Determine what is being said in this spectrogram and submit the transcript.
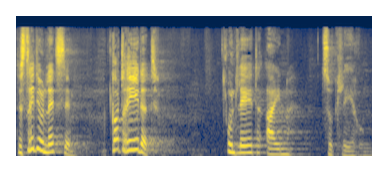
Das dritte und letzte, Gott redet und lädt ein zur Klärung.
